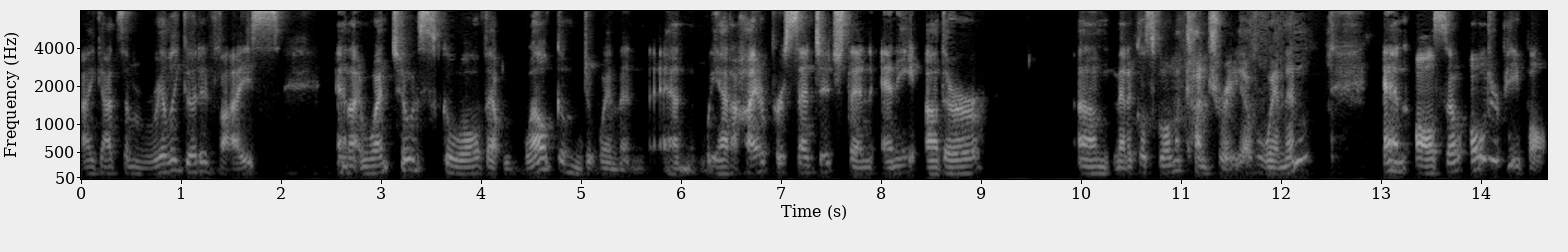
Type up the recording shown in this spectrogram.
I got some really good advice. And I went to a school that welcomed women, and we had a higher percentage than any other um, medical school in the country of women and also older people.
